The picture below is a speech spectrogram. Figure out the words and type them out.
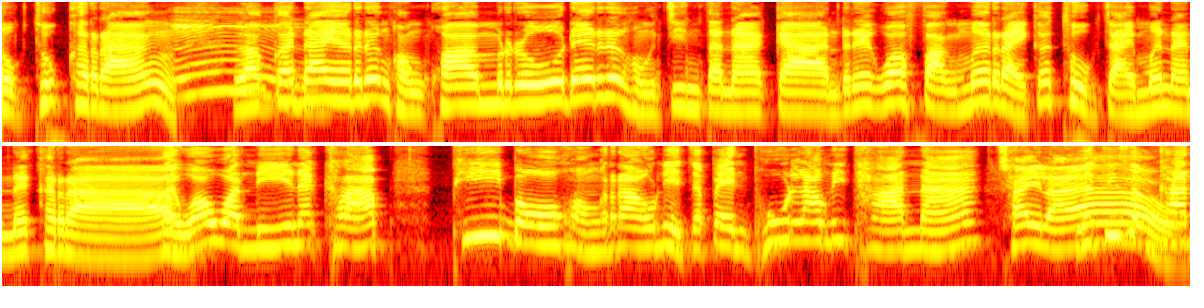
นุกทุกครั้งแล้วก็ได้เรื่องของความรู้ได้เรื่องของจินตนาการ เรียกว่าฟังเมื่อไหร่ก็ถูกใจเมื่อนั้นนะครับแต่ว่าวันนี้นะครับ พี่โบของเราเนี่ยจะเป็นผู้เล่านิทานนะ ใช่แล้วและที่สำคัญ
